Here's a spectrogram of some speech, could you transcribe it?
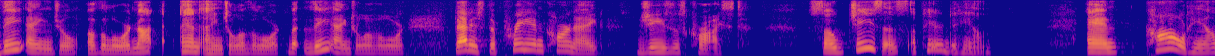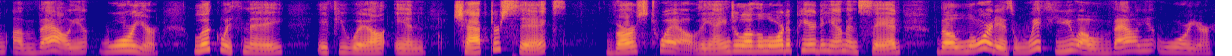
the angel of the Lord, not an angel of the Lord, but the angel of the Lord, that is the pre incarnate Jesus Christ. So Jesus appeared to him and called him a valiant warrior. Look with me, if you will, in chapter 6, verse 12. The angel of the Lord appeared to him and said, The Lord is with you, O valiant warrior.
